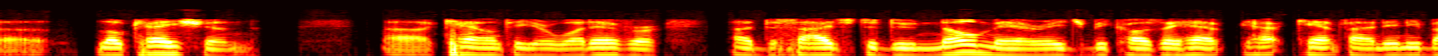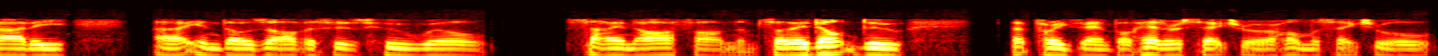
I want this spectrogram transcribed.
uh, location, uh, county or whatever, uh, decides to do no marriage because they have can't find anybody in those offices who will sign off on them. So they don't do, for example, heterosexual or homosexual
